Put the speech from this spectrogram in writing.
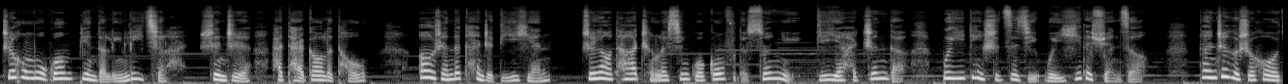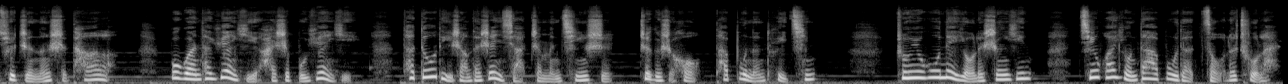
之后目光变得凌厉起来，甚至还抬高了头，傲然地看着狄言。只要她成了兴国公府的孙女，狄言还真的不一定是自己唯一的选择。但这个时候却只能是他了。不管他愿意还是不愿意，他都得让他认下这门亲事。这个时候，他不能退亲。终于，屋内有了声音，秦怀勇大步的走了出来，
